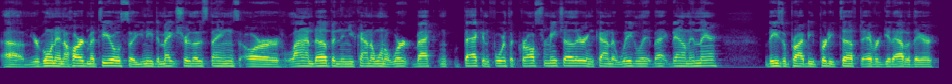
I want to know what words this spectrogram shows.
Um, you're going in a hard material, so you need to make sure those things are lined up, and then you kind of want to work back, back and forth across from each other and kind of wiggle it back down in there. These will probably be pretty tough to ever get out of there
